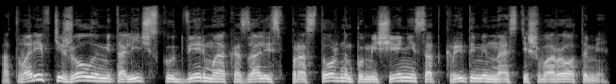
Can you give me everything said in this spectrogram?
Отворив тяжелую металлическую дверь, мы оказались в просторном помещении с открытыми настежь воротами.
